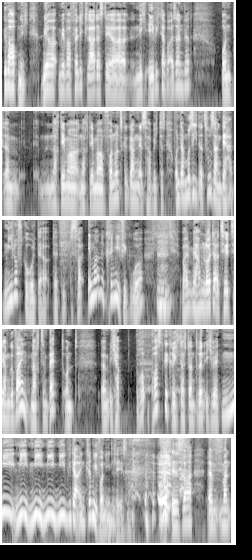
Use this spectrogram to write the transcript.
Überhaupt nicht. Mir, mir war völlig klar, dass der nicht ewig dabei sein wird. Und ähm, nachdem er, nachdem er von uns gegangen ist, habe ich das. Und da muss ich dazu sagen, der hat nie Luft geholt, der, der Typ. Das war immer eine Krimi-Figur. Mhm. Weil mir haben Leute erzählt, sie haben geweint nachts im Bett. Und ähm, ich habe Post gekriegt, da stand drin, ich werde nie, nie, nie, nie, nie wieder einen Krimi von Ihnen lesen. es war, ähm, man,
